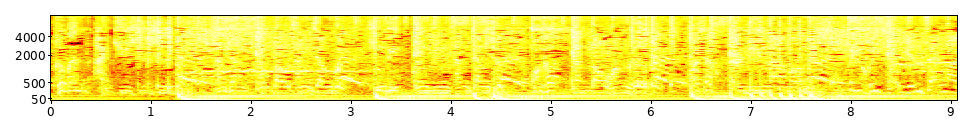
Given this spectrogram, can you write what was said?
河门海局世事变。长江后到长江尾，兄弟共饮长江水。黄河南到黄河北，华夏儿女那么美。飞回草原，在那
